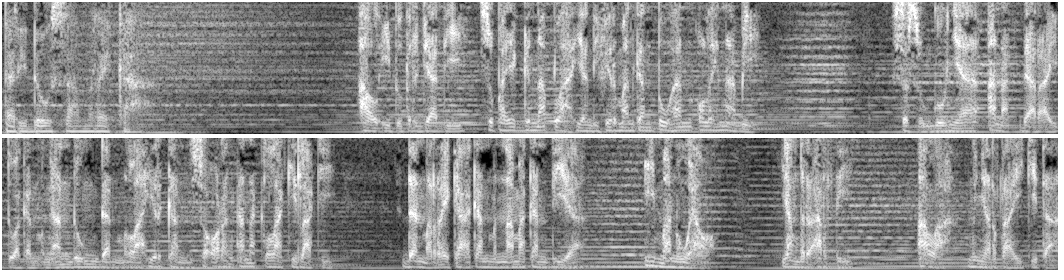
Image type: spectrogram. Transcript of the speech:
dari dosa mereka. Hal itu terjadi supaya genaplah yang difirmankan Tuhan oleh Nabi. Sesungguhnya anak darah itu akan mengandung dan melahirkan seorang anak laki-laki, dan mereka akan menamakan dia Immanuel, yang berarti Allah menyertai kita.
